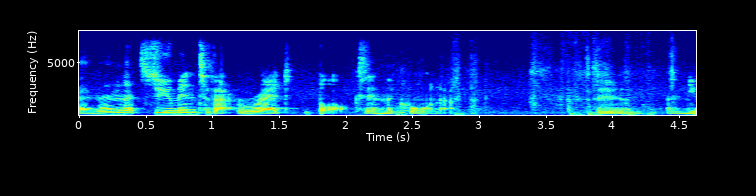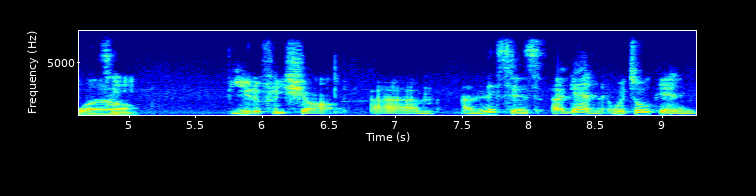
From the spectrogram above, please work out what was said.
and then let's zoom into that red box in the corner. Boom, and you wow. can see beautifully sharp. Um, and this is again, we're talking,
